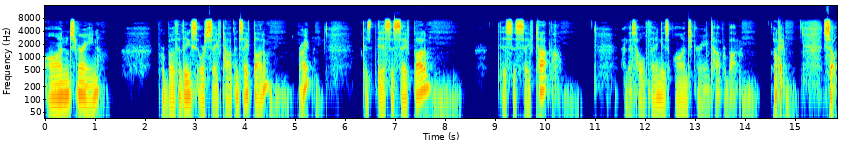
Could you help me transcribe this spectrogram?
on screen for both of these, or safe top and safe bottom, right? because this is safe bottom, this is safe top, and this whole thing is on screen top or bottom. Okay, so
